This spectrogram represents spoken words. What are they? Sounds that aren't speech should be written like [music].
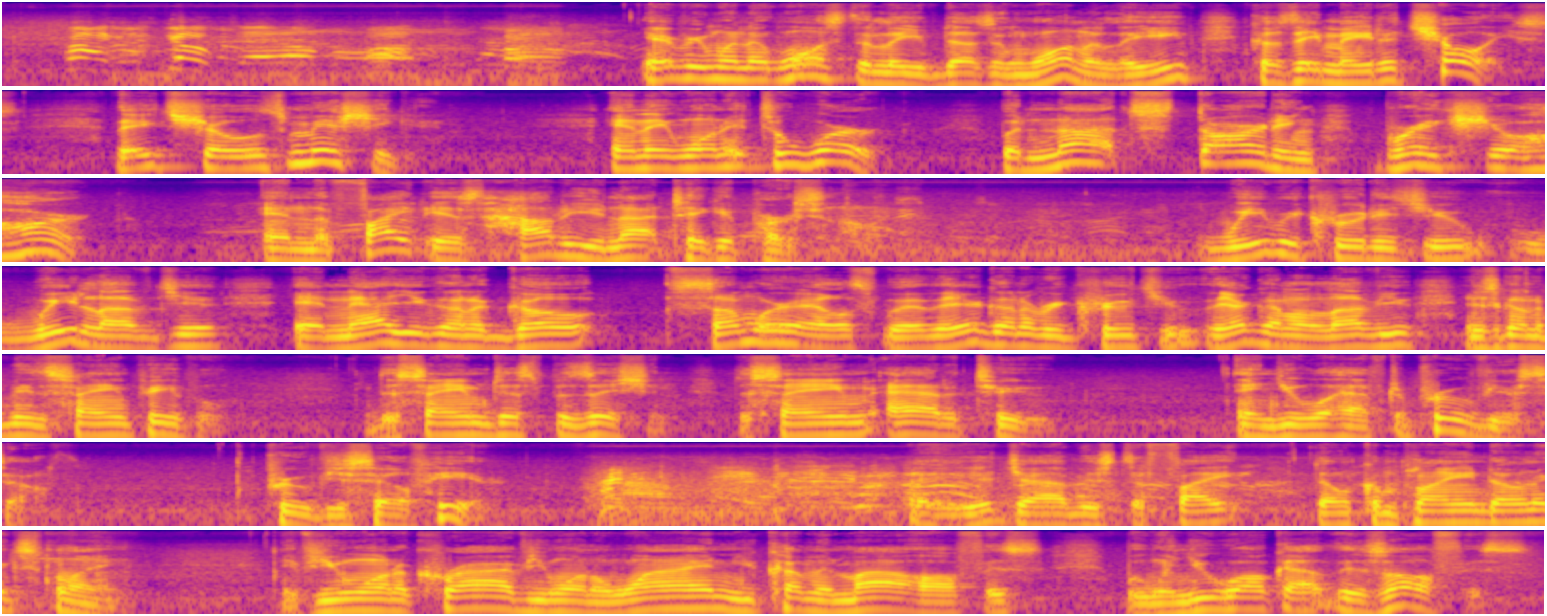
Everyone that wants to leave doesn't want to leave because they made a choice. They chose Michigan and they want it to work. But not starting breaks your heart. And the fight is how do you not take it personally? We recruited you, we loved you, and now you're going to go somewhere else where they're going to recruit you, they're going to love you, it's going to be the same people, the same disposition, the same attitude, and you will have to prove yourself. Prove yourself here. Hey, your job is to fight, don't complain, don't explain. If you want to cry, if you want to whine, you come in my office. But when you walk out this office,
